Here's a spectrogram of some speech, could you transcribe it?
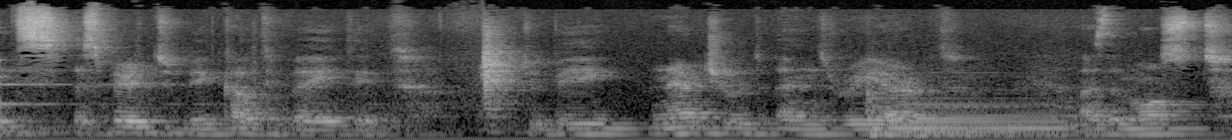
It's a spirit to be cultivated, to be nurtured and reared as the most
